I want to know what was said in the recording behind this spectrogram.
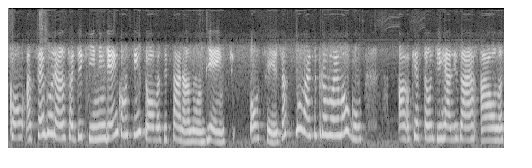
com a segurança de que ninguém com sintomas estará no ambiente, ou seja, não vai ter problema algum. A questão de realizar aulas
